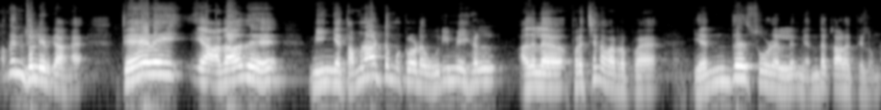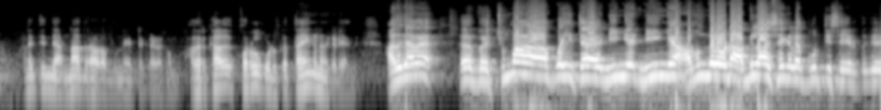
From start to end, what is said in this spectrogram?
அப்படின்னு சொல்லியிருக்காங்க. தேவை அதாவது நீங்கள் தமிழ்நாட்டு மக்களோட உரிமைகள் அதில் பிரச்சனை வர்றப்ப எந்த சூழலிலும் எந்த காலத்திலும் அனைத்து இந்திய அண்ணா திராவிட முன்னேற்ற கழகம். அதற்காக குரல் கொடுக்க தயங்கினது கிடையாது. அதுக்காக இப்போ சும்மா போய் தே நீங்கள் நீங்கள் அவங்களோட அபிலாஷைகளை பூர்த்தி செய்கிறதுக்கு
